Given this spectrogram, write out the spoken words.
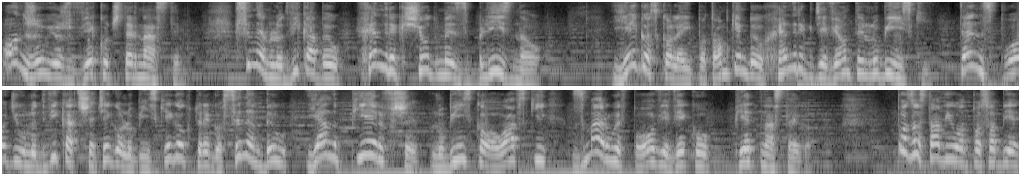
On żył już w wieku XIV. Synem Ludwika był Henryk VII z blizną. Jego z kolei potomkiem był Henryk IX Lubiński. Ten spłodził Ludwika III Lubińskiego, którego synem był Jan I Lubińsko-Oławski, zmarły w połowie wieku XV. Pozostawił on po sobie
